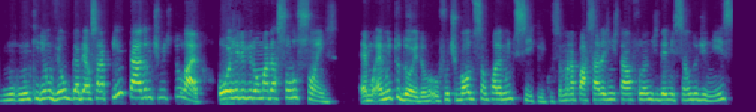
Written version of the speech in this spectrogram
Não queriam ver o Gabriel Sara pintado no time titular. Hoje ele virou uma das soluções. É, é muito doido. O futebol do São Paulo é muito cíclico. Semana passada a gente estava falando de demissão do Diniz,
